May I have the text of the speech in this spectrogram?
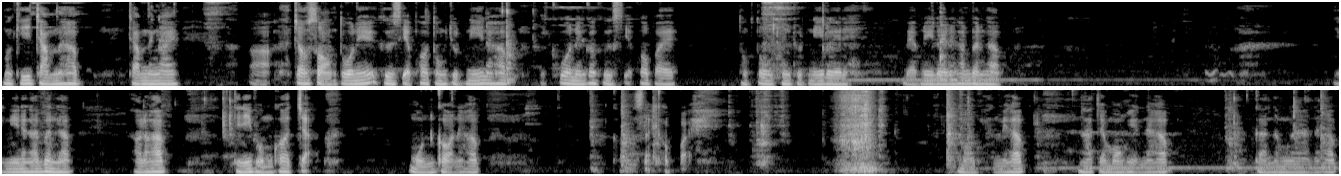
เมื่อกี้จำนะครับจำยังไงเจ้าสองตัวนี้คือเสียบเข้าตรงจุดนี้นะครับ อีกขั้วหนึ่งก็คือเสียบเข้าไปตรงตรงตรงจุดนี้เลย แบบนี้เลยนะครับเพื่อนครับ อย่างนี้นะครับเพื่อนครับเอาละครับ ทีนี้ผมก็จะหมุนก่อนนะครับ ก็ใส่เข้าไป มองเห็นไหมครับ น่าจะมองเห็นนะครับ การทำงานนะครับ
